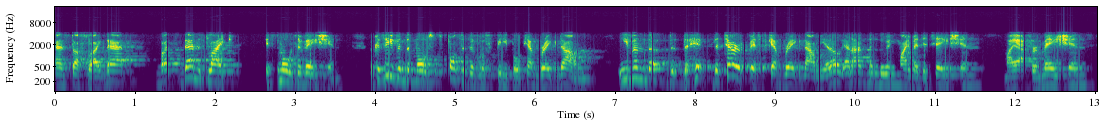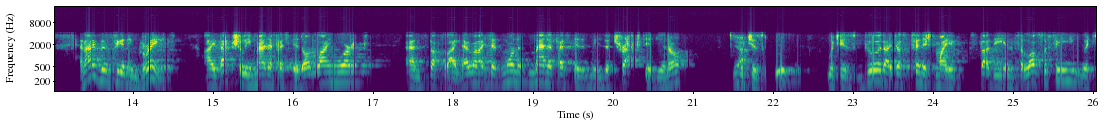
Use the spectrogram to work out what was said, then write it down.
And stuff like that. But then it's like, it's motivation. Because even the most positive of people can break down. Even the, the, the, hip- the therapist can break down, you know? And I've been doing my meditations, my affirmations, and I've been feeling great. I've actually manifested online work and stuff like that. When I said manifested, it means attracted, you know? Yeah. which is good. Which is good. I just finished my study in philosophy, which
